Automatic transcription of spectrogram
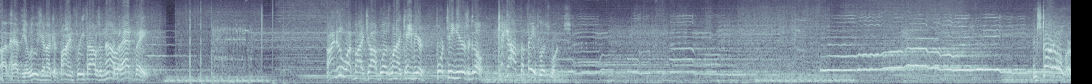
I've had the illusion I could find 3,000 now that had faith. My job was when I came here 14 years ago. Kick out the faithless ones. And start over.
